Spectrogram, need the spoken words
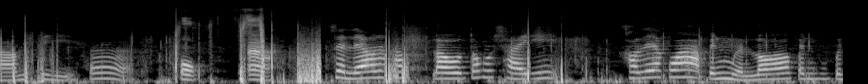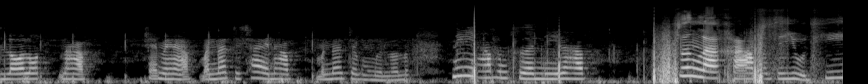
ามสี่ห้าหกอ่าเสร็จแล้วนะครับ เราต้องใช้เขาเรียกว่าเป็นเหมือนล้อเป็นเป็นล้อรถนะครับ ใช่ไหมครับ มันน่าจะใช่นะครับ มันน่าจะเหมือนล้อรถนี่ครับมันคืออันนี้นะครับ ซึ่งราคามันจะอยู่ที่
